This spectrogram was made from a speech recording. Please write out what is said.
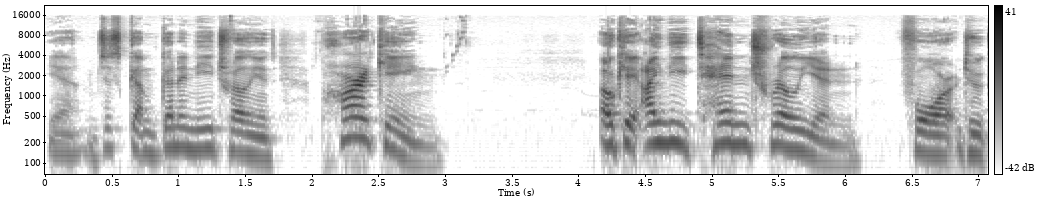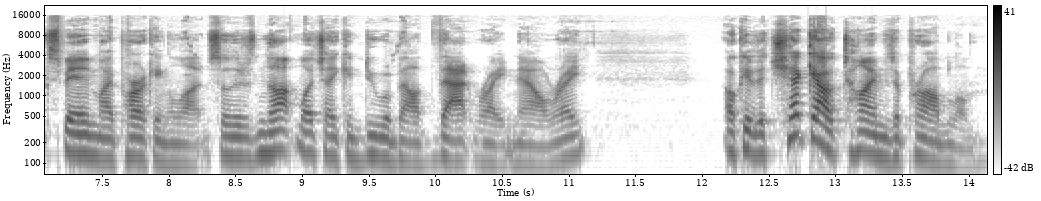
Yeah, I'm just, I'm gonna need trillions. Parking. Okay, I need 10 trillion for to expand my parking lot. So there's not much I can do about that right now, right? Okay, the checkout time is a problem.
